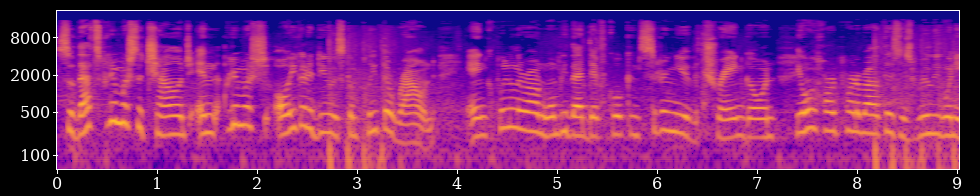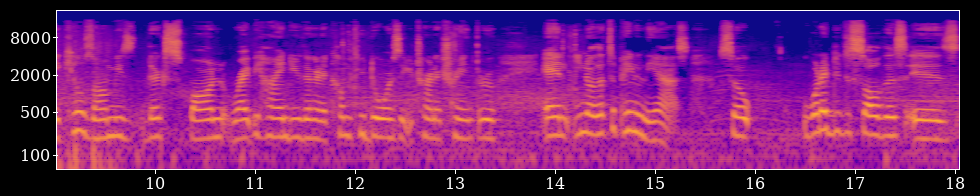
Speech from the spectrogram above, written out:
So that's pretty much the challenge, and pretty much all you gotta do is complete the round. And completing the round won't be that difficult considering you have the train going. The only hard part about this is really when you kill zombies, they're spawn right behind you, they're gonna come through doors that you're trying to train through, and you know, that's a pain in the ass. So what I did to solve this is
